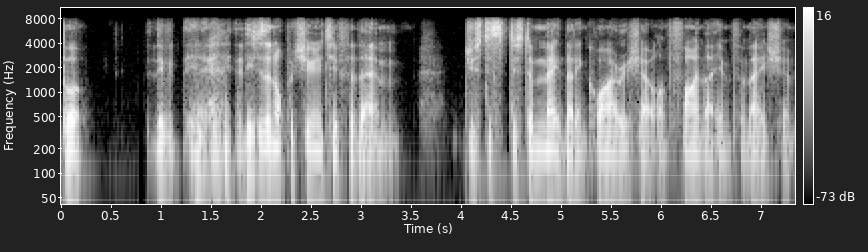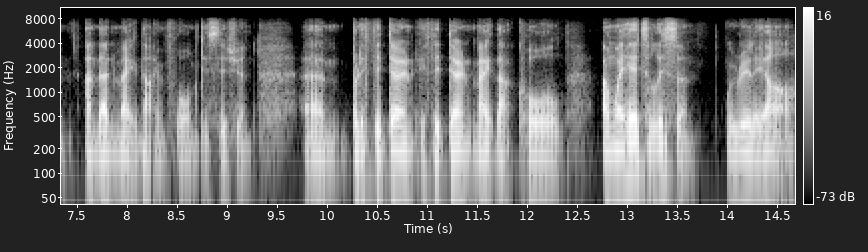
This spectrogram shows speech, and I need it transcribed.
But this is an opportunity for them just to just to make that inquiry show and find that information and then make that informed decision um, but if they don't if they don't make that call and we're here to listen we really are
